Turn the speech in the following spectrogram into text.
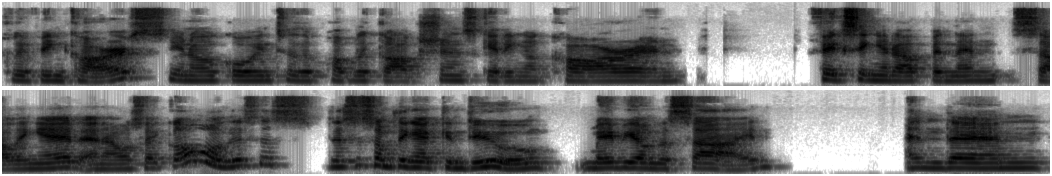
flipping cars, you know, going to the public auctions, getting a car and fixing it up and then selling it. And I was like, oh, this is this is something I can do, maybe on the side. And then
